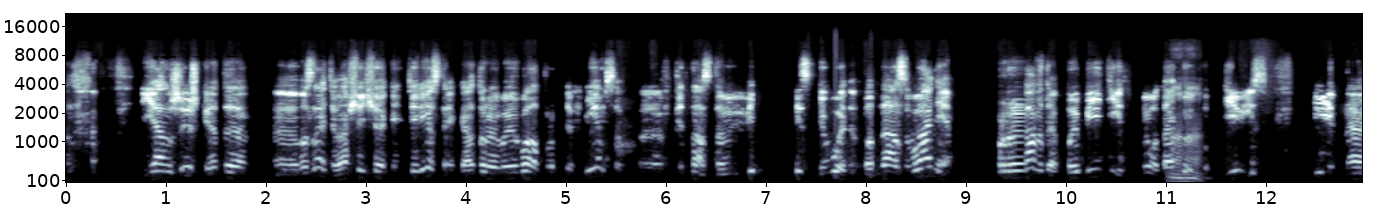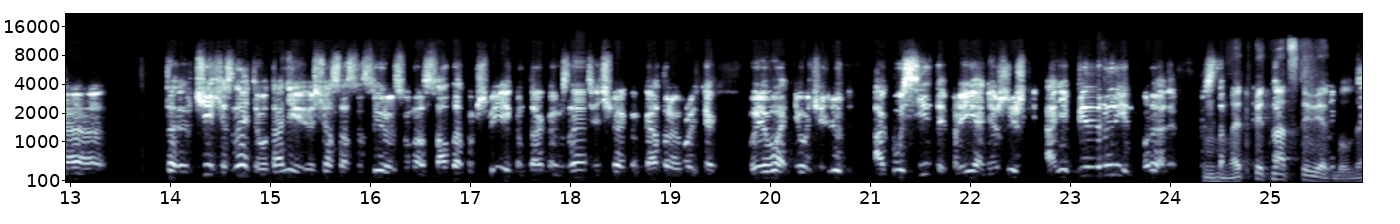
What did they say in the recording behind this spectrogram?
Ян Жишка – это, вы знаете, вообще человек интересный, который воевал против немцев э, в 15 веке войны под названием «Правда победит». У него такой ага. девиз. И э, чехи, знаете, вот они сейчас ассоциируются у нас с солдатом Швейком, таким, знаете, человеком, который вроде как воевать не очень любит. А гуситы при Яне Жишке, они Берлин брали. Это 15 век был, да?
